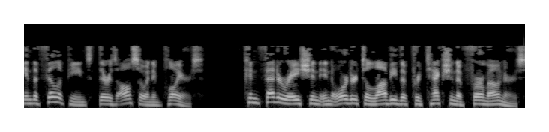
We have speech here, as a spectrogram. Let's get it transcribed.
In the Philippines, there is also an employers' confederation in order to lobby the protection of firm owners.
